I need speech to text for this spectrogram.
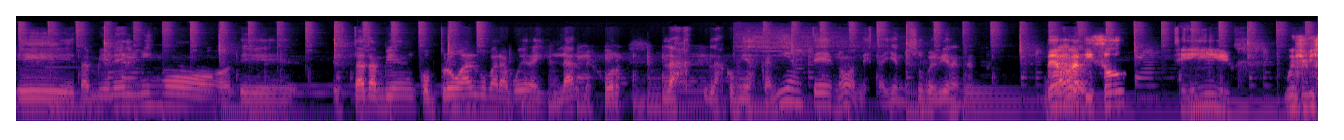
eh, también él mismo eh, está también, compró algo para poder aislar mejor las, las comidas calientes, ¿no? Le está yendo súper bien. Derratizó. Sí, muy bien,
